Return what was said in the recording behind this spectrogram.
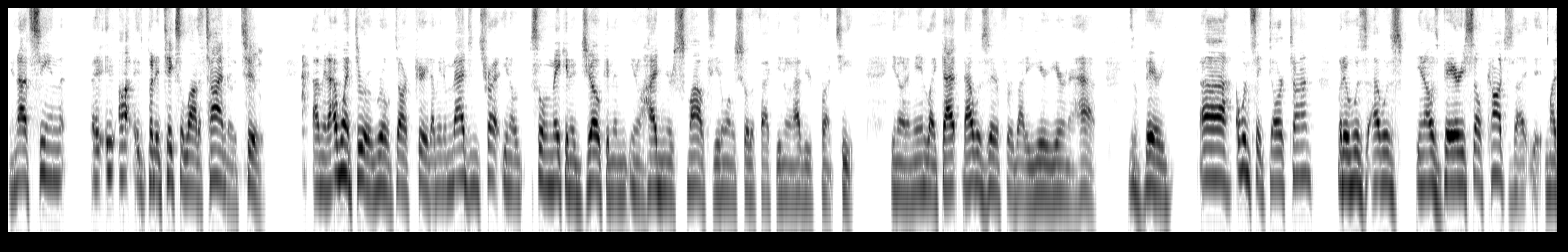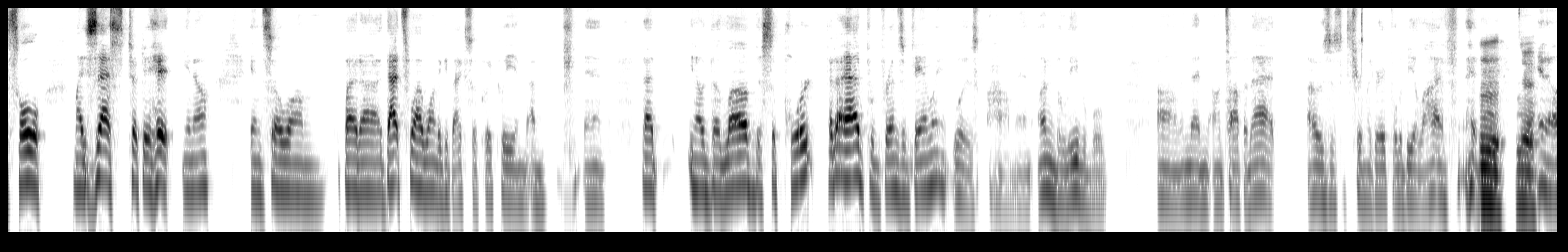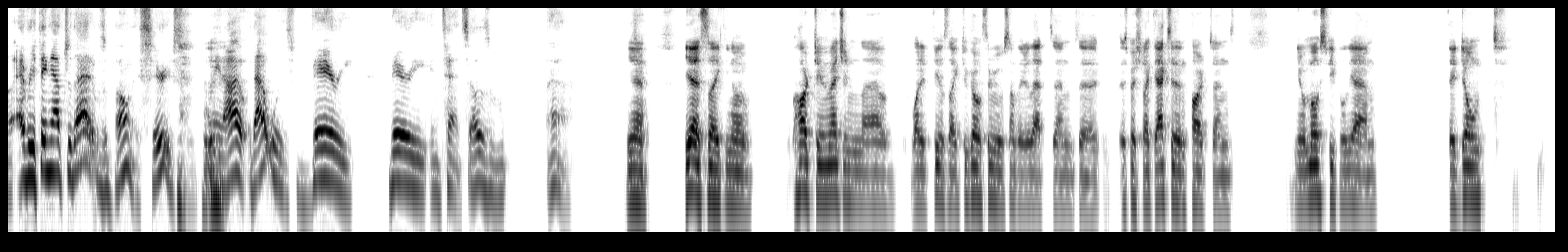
you're not seeing, it, uh, but it takes a lot of time though too. I mean, I went through a real dark period. I mean, imagine try, you know, someone making a joke and then you know hiding your smile because you don't want to show the fact that you don't have your front teeth. You know what I mean? Like that. That was there for about a year, year and a half. It was a very, uh, I wouldn't say dark time, but it was. I was, you know, I was very self conscious. I, my soul, my zest took a hit. You know, and so, um, but uh, that's why I wanted to get back so quickly. And I'm, man, that you know, the love, the support that I had from friends and family was, oh man, unbelievable. Um, and then on top of that, I was just extremely grateful to be alive. And mm, yeah. you know, everything after that, it was a bonus. Seriously, I mean, I that was very, very intense. That was, uh, yeah, yeah. It's like you know, hard to imagine uh, what it feels like to go through something like that, and uh, especially like the accident part. And you know, most people, yeah, they don't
